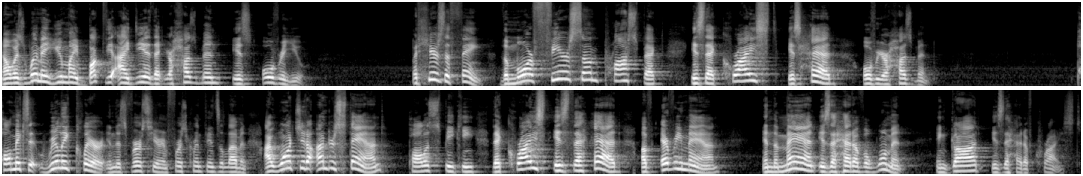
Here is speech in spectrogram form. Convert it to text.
Now, as women, you might buck the idea that your husband is over you. But here's the thing the more fearsome prospect is that Christ is head over your husband. Paul makes it really clear in this verse here in 1 Corinthians 11. I want you to understand, Paul is speaking, that Christ is the head of every man, and the man is the head of a woman, and God is the head of Christ.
